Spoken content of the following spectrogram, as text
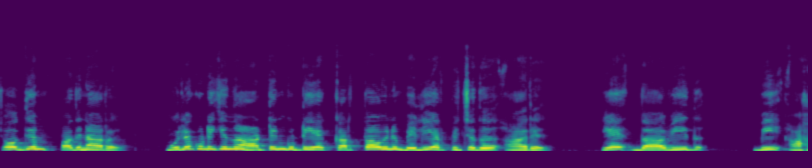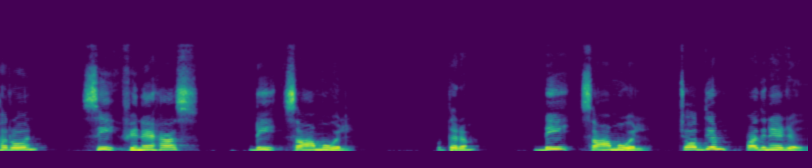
ചോദ്യം പതിനാറ് മുല കുടിക്കുന്ന ആട്ടിൻകുട്ടിയെ കർത്താവിന് ബലിയർപ്പിച്ചത് ആര്? എ ദാവീദ് ബി അഹറോൻ സി ഫിനെഹാസ് ഡി സാമുവൽ. ഉത്തരം ഡി സാമുവൽ. ചോദ്യം പതിനേഴ്.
